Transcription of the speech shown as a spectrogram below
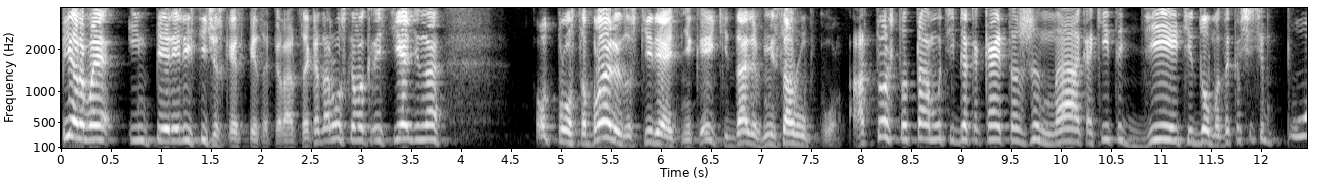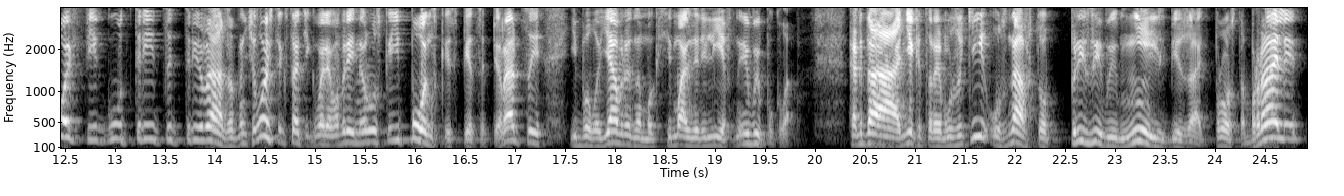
первая империалистическая спецоперация, когда русского крестьянина вот просто брали за шкирятник и кидали в мясорубку. А то, что там у тебя какая-то жена, какие-то дети дома, так вообще всем пофигу 33 раза. Началось это, кстати говоря, во время русско-японской спецоперации и было явлено максимально рельефно и выпукло. Когда некоторые мужики, узнав, что призывы им не избежать, просто брали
